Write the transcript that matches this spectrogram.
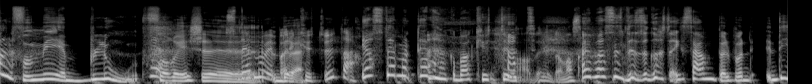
altfor mye blod for å ikke Så det må vi bare dø. kutte ut, da. Ja, så det må, det må dere bare kutte ut. Hildan, Og altså. jeg bare synes Det er så godt eksempel på de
